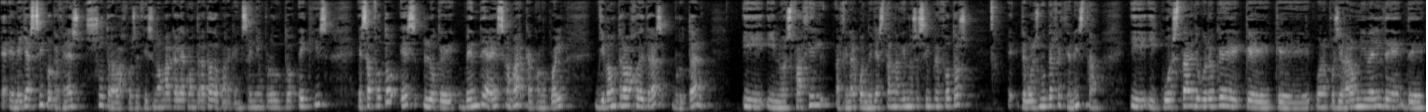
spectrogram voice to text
en ella sí, porque al final es su trabajo. Es decir, si una marca le ha contratado para que enseñe un producto X, esa foto es lo que vende a esa marca, con lo cual lleva un trabajo detrás brutal. Y, no es fácil, al final, cuando ya están haciéndose siempre fotos, eh, te vuelves muy perfeccionista. Y, cuesta, yo creo que, bueno, pues llegar a un nivel de de,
